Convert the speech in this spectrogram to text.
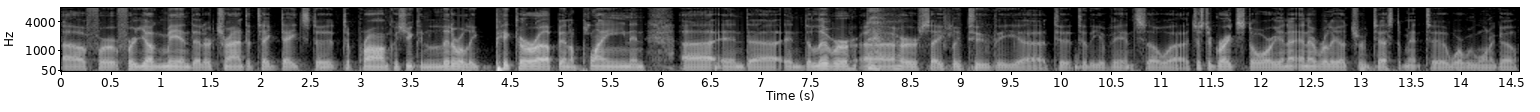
uh, for, for young men that are trying to take dates to, to prom because you can literally pick her up in a plane and and and deliver her safely to the to, to the event. So just a great story and a, and a really a true testament to where we want to go.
